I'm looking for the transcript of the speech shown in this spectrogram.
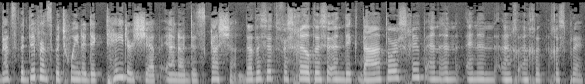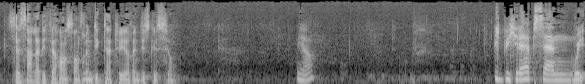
That's the difference between a dictatorship and a discussion. Dat is het verschil tussen een dictatorschip en een, en een, een, een ge- gesprek. C'est ça la différence entre une dictature et une discussion. Ja. Ik begrijp zijn, Oui.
